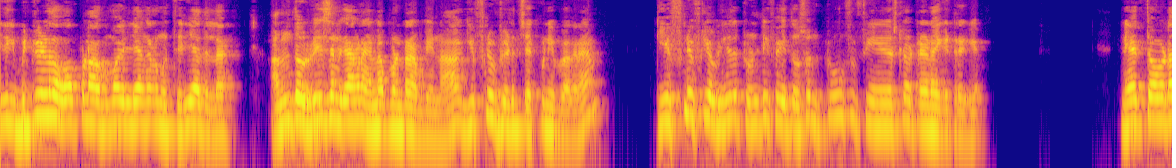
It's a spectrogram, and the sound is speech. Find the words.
இதுக்கு பிட்வீனில் தான் ஓப்பன் ஆகுமா இல்லையாங்கிற நமக்கு தெரியாதுல்ல. அந்த ஒரு ரீசனுக்காக நான் என்ன பண்ணுறேன் அப்படின்னா கிஃப்ட் நிஃப்டி எடுத்து செக் பண்ணி பார்க்குறேன் கிஃப்ட் நிஃப்டி அப்படிங்கிறது twenty five thousand two fifteen இயர்ஸில் ட்ரேட் ஆகிட்டு இருக்கு. நேற்றோட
